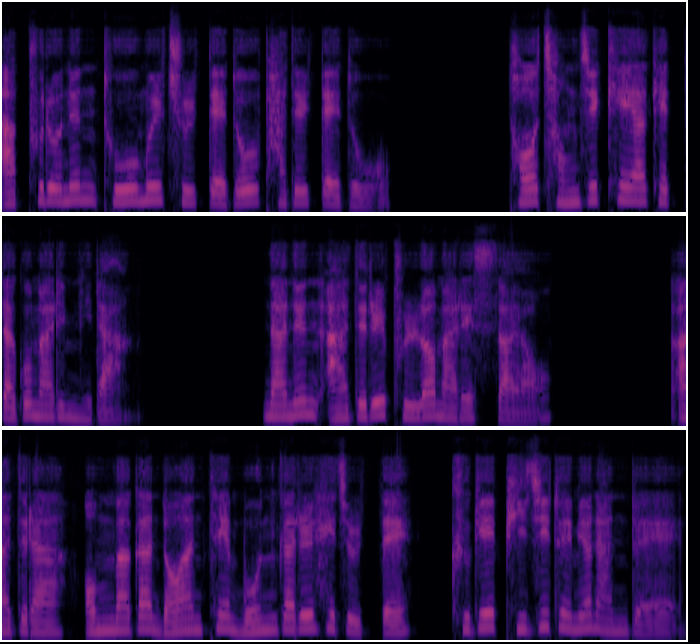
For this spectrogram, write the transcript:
앞으로는 도움을 줄 때도 받을 때도 더 정직해야겠다고 말입니다. 나는 아들을 불러 말했어요. 아들아, 엄마가 너한테 뭔가를 해줄 때 그게 빚이 되면 안 돼.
